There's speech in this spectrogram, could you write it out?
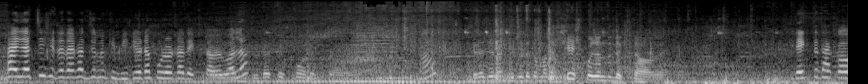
কোথায় যাচ্ছি সেটা দেখার জন্য কি ভিডিওটা পুরোটা দেখতে হবে বলো? ভিডিওটা শেষ পর্যন্ত দেখতে হবে। হ্যাঁ সেটার জন্য ভিডিওটা তোমাদের শেষ পর্যন্ত দেখতে হবে। দেখতে থাকো।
